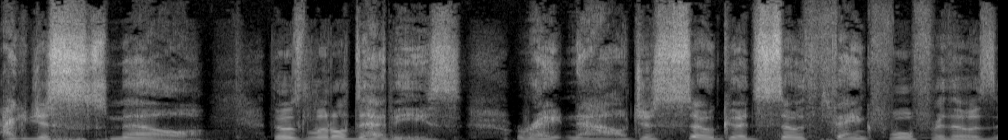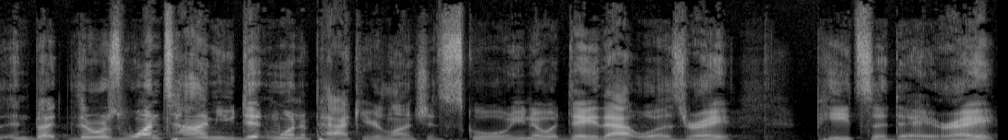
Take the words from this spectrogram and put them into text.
I can just smell those little Debbies right now. Just so good, so thankful for those. And, but there was one time you didn't want to pack your lunch at school. You know what day that was, right? Pizza day, right?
